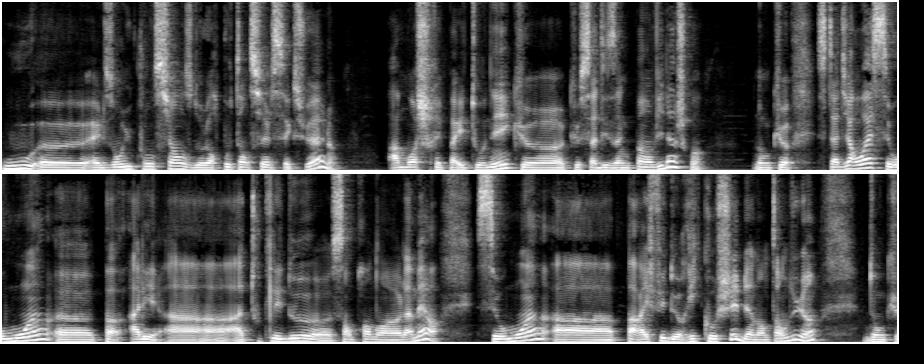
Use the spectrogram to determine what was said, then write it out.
où elles ont eu conscience de leur potentiel sexuel, ah moi je serais pas étonné que, que ça désigne pas un village quoi. Donc euh, c'est-à-dire ouais c'est au moins euh, pas allez à, toutes les deux euh, sans prendre la mer, c'est au moins à, par effet de ricochet bien entendu hein. Donc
